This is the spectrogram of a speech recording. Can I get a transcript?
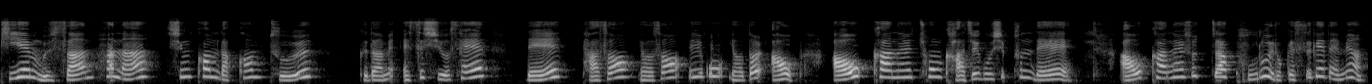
BM 물산 하나, 신컴닷컴 둘, 그 다음에 SCO 셋, 넷, 다섯, 여섯, 일곱, 여덟, 아홉. 아홉 칸을 총 가지고 싶은데 아홉 칸을 숫자 9로 이렇게 쓰게 되면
